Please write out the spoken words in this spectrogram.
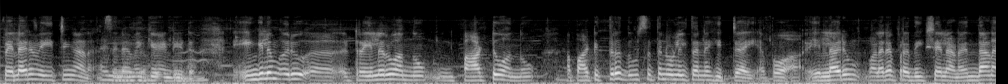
ഇപ്പൊ എല്ലാരും വെയിറ്റിംഗ് ആണ് സിനിമയ്ക്ക് വേണ്ടിയിട്ട്. എങ്കിലും ഒരു ട്രെയിലർ വന്നു പാട്ട് വന്നു. ആ പാട്ട് ഇത്ര ദിവസത്തിനുള്ളിൽ തന്നെ ഹിറ്റായി. അപ്പോൾ എല്ലാവരും വളരെ പ്രതീക്ഷയിലാണ്. എന്താണ്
